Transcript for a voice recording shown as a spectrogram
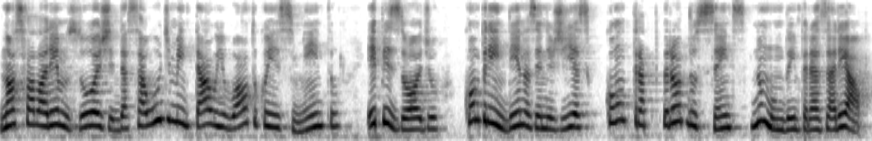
Nós falaremos hoje da saúde mental e o autoconhecimento, episódio Compreendendo as energias contraproducentes no mundo empresarial.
